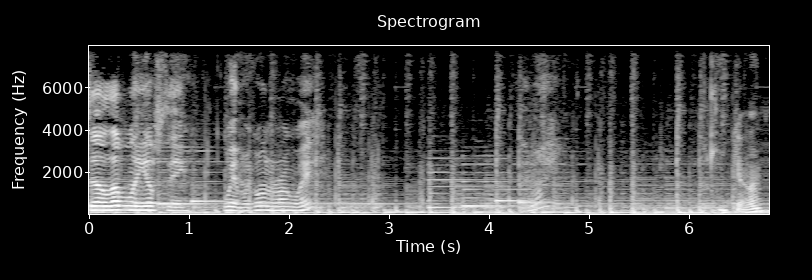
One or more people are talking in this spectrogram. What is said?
The leveling up thing. Wait, am I going the wrong way? Am I? Keep going.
